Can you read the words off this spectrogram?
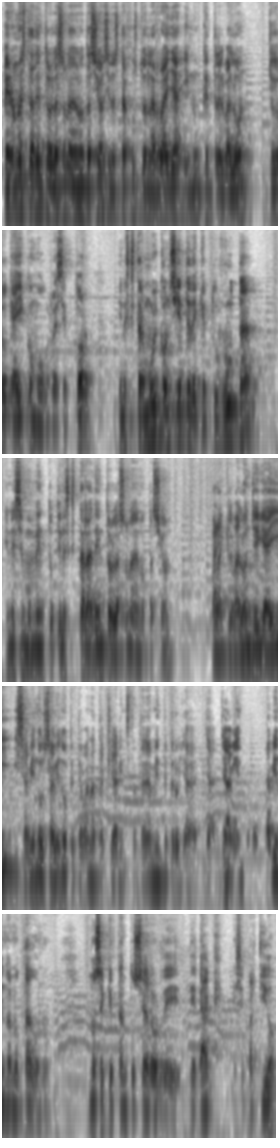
pero no está dentro de la zona de anotación, sino está justo en la raya y nunca entra el balón. Yo creo que ahí como receptor tienes que estar muy consciente de que tu ruta en ese momento tienes que estar adentro de la zona de anotación para que el balón llegue ahí y sabiendo, sabiendo que te van a taclear instantáneamente, pero ya, ya, ya, habiendo, habiendo anotado, ¿no? No sé qué tanto sea error de, de Dak ese partido.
